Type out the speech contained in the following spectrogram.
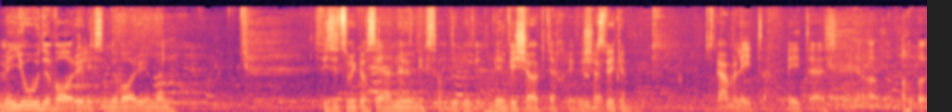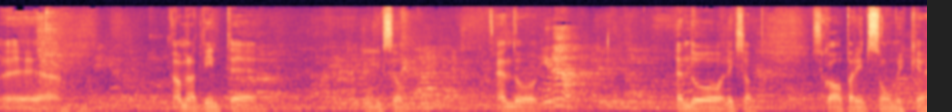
men jo, det var det ju. Liksom, det var det ju. Men det finns inte så mycket att säga nu. Liksom. Vi, vi, vi, vi försökte. Vi Är du försökte. besviken? Ja, men lite. lite. Ja, eh, ja, men att vi inte liksom ändå, ändå liksom skapar inte så mycket.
